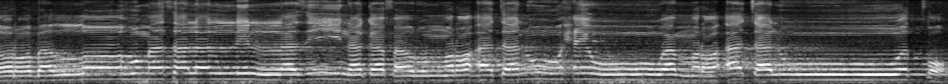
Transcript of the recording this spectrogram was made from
ضرب الله مثلا للذين كفروا امرأة نوح وامرأة لوط.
